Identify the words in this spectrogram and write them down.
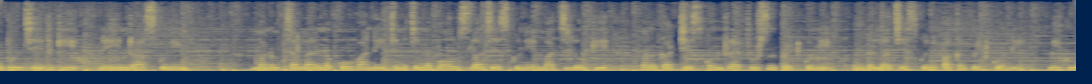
ఇప్పుడు చేతికి నెయ్యిని రాసుకుని మనం చల్లారిన కోవాని చిన్న చిన్న బౌల్స్లా చేసుకుని మధ్యలోకి మనం కట్ చేసుకుని డ్రై ఫ్రూట్స్ని పెట్టుకుని ఉండల్లా చేసుకుని పక్కన పెట్టుకోండి. మీకు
